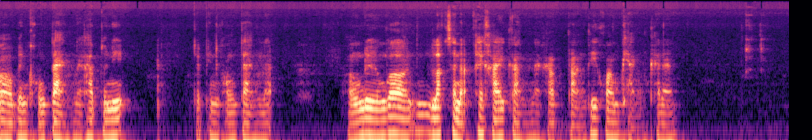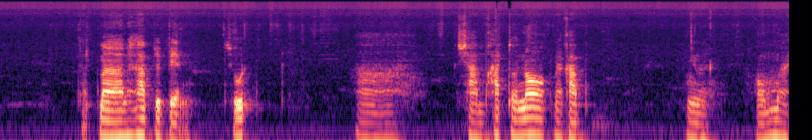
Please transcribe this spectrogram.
ก็เป็นของแต่งนะครับ ตัวนี้จะเป็นของแต่งละของเดิมก็ลักษณะคล้ายๆกันนะครับ ต่างที่ความแข็งแค่นั้น ถัดมานะครับจะเป็นชุดาชามคัดตัวนอกนะครับนี่เลยของใหม่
